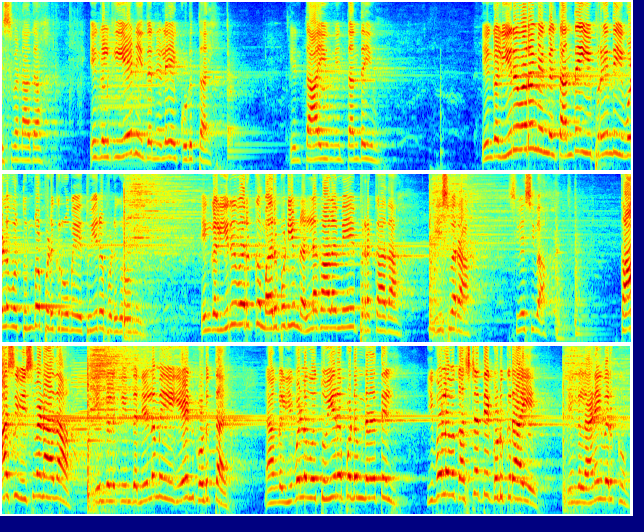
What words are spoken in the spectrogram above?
விஸ்வநாதா எங்களுக்கு ஏன் இந்த நிலையை கொடுத்தாய்? என் தாயும் என் தந்தையும் எங்கள் இருவரும் எங்கள் தந்தையை பிறந்து இவ்வளவு துன்பப்படுகிறோமே துயரப்படுகிறோமே. எங்கள் இருவருக்கும் மறுபடியும் நல்ல காலமே பிறக்காதா? ஈஸ்வரா சிவசிவா காசி விஸ்வநாதா எங்களுக்கு இந்த நிலைமையை ஏன் கொடுத்தாய்? நாங்கள் இவ்வளவு துயரப்படும் நேரத்தில் இவ்வளவு கஷ்டத்தை கொடுக்கிறாயே எங்கள் அனைவருக்கும்.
